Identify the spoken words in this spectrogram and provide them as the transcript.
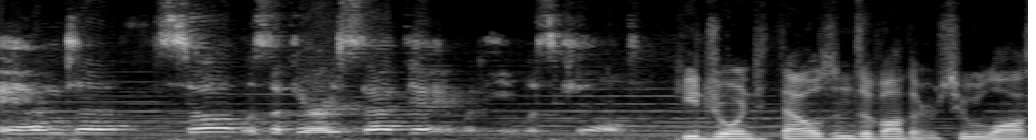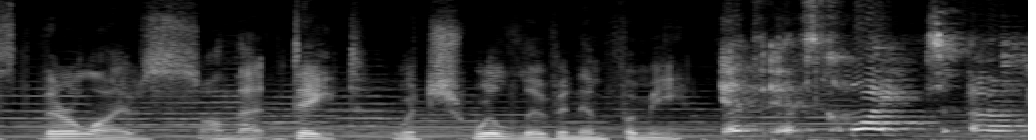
And uh, so it was a very sad day when he was killed. He joined thousands of others who lost their lives on that date, which will live in infamy. It, it's quite um,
